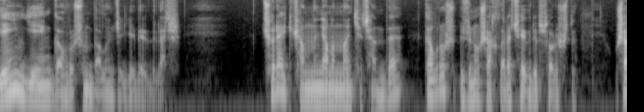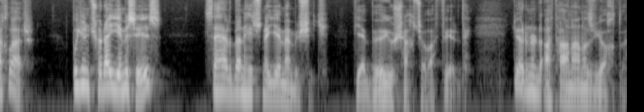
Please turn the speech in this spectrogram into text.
yeyin-yeyin Qavroşun dalınca gedirdilər. Çörək dükanının yanından keçəndə Qavroş üzünü uşaqlara çevirib soruşdu. Uşaqlar, bugün çörək yemisiz? Səhərdən heç nə yeməmişik, deyə böyük uşaq cavab verdi. Görünür, ata-ananız yoxdur,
